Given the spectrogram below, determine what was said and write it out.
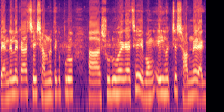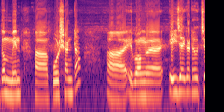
প্যান্ডেলের কাজ সেই সামনে থেকে পুরো শুরু হয়ে গেছে এবং এই হচ্ছে সামনের একদম মেন পোর্শনটা এবং এই জায়গাটা হচ্ছে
